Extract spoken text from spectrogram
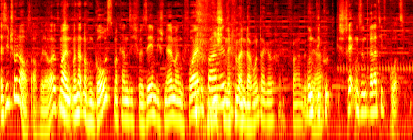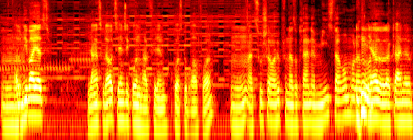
Es sieht schön aus auch wieder. oder? Mal, man hat noch einen Ghost, man kann sich sehen, wie schnell man vorher gefahren Wie schnell ist. man da runtergefahren ist. Und ja. die Strecken sind relativ kurz. Also die war jetzt, wie lange hat es gedauert? 10 Sekunden habe ich für den Kurs gebraucht wohl. mhm, als Zuschauer hüpfen da so kleine Mies da rum oder so. Ja, oder kleine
